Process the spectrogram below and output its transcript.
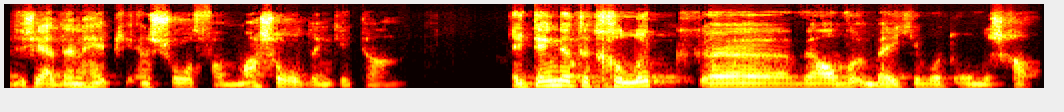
Dus ja, dan heb je een soort van mazzel, denk ik dan. Ik denk dat het geluk wel een beetje wordt onderschat.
